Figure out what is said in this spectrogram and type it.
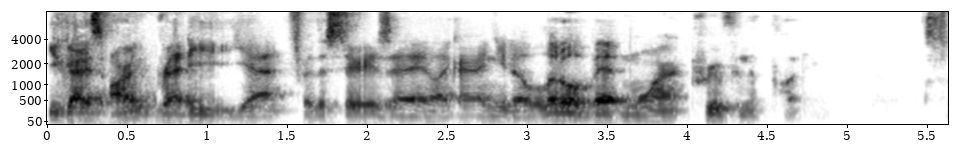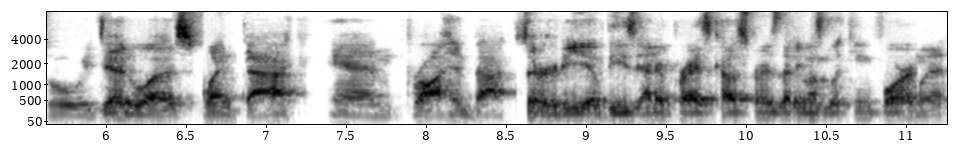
you guys aren't ready yet for the Series A. Like, I need a little bit more proof in the pudding. So what we did was went back and brought him back 30 of these enterprise customers that he was looking for with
